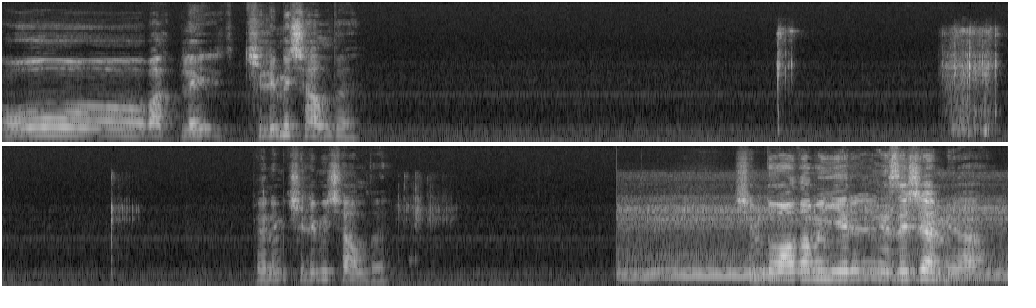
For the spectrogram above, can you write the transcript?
Oo play, kilimi çaldı. Benim kilimi çaldı. Şimdi o adamın yeri ezeceğim ya.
